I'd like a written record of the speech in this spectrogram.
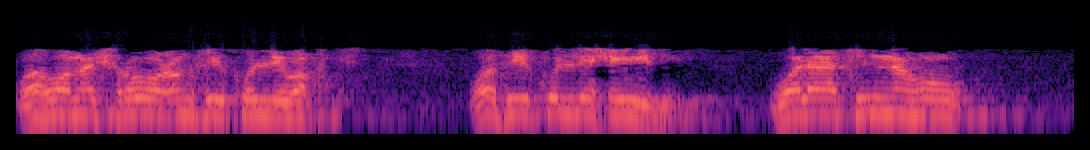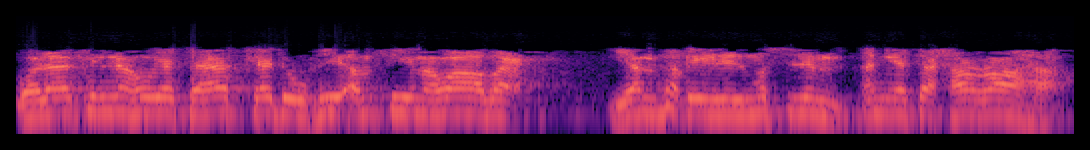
وهو مشروع في كل وقت وفي كل حين. ولكنه ولكنه يتأكد في في مواضع ينبغي للمسلم أن يتحراها.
